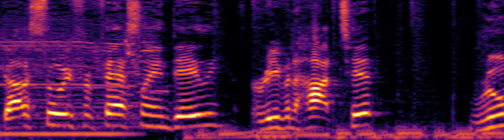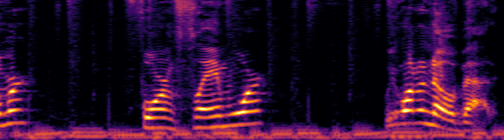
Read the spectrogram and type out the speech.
Got a story for Fastlane Daily, or even a hot tip, rumor, forum flame war? We want to know about it.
